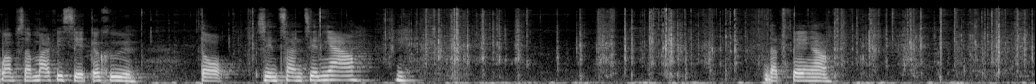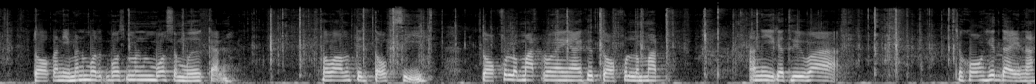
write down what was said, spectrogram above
ความสามารถพิเศษก็คือ ตอกเส้นสั้นเส้นยาวดัดแปลงเอา ตอกอันนี้มันบ่บ่มันบ่เสมอกัน เพราะว่ามันเป็นตอกสีตอกคนละมัดว่าง่ายๆคือตอกคนละมัด อันนี้ก็ถือว่าเจ้าของเฮ็ดใดนะ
